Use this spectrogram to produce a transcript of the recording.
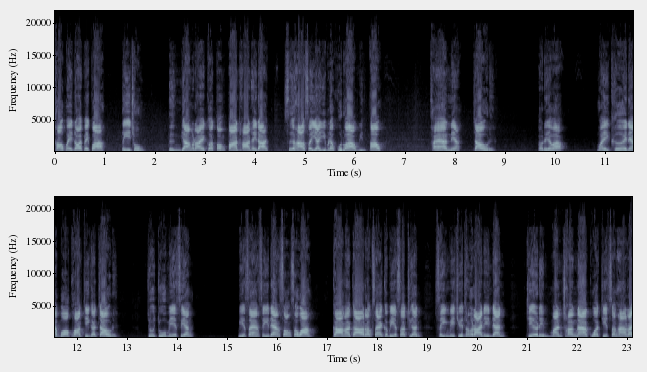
เขาไม่ด้อยไปกว่าตี้ชง ถึงอย่างไรก็ต้องต้านทานให้ได้ เสือหาวสยายยิ้มแล้วพูดว่าวินเต้า แค้นเนี่ย เจ้าเลยเขาเรียกว่า ไม่เคยเนี่ยบอกความจริงกับเจ้าเลยจู่ๆมีเสียง มีแสงสีแดงส่องสว่าง กลางอากาศรำแสงกระบี่สะเทือน สิ่งมีชีวิตทั้งหลายในดินแดนเจรินมันช่างน่ากลัวจิตสังหารไร้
